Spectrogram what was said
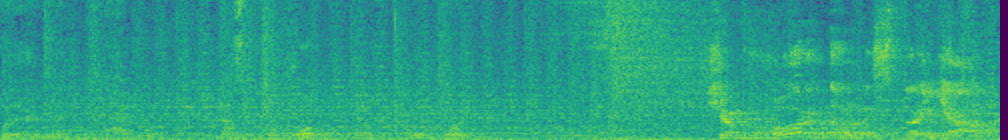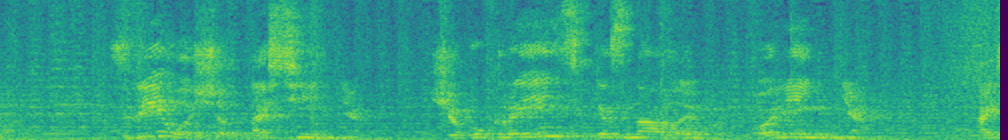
мирне небо нас було над головою. Щоб гордо ми стояли, зріло, щоб насіння, щоб українське знали коріння. Хай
